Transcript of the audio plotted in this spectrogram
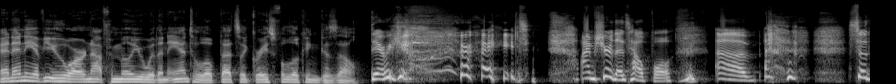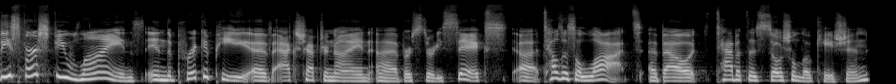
And any of you who are not familiar with an antelope, that's a graceful looking gazelle. There we go. right. I'm sure that's helpful. Um, so these first few lines in the pericope of Acts chapter 9, uh, verse 36, uh, tells us a lot about Tabitha's social location,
